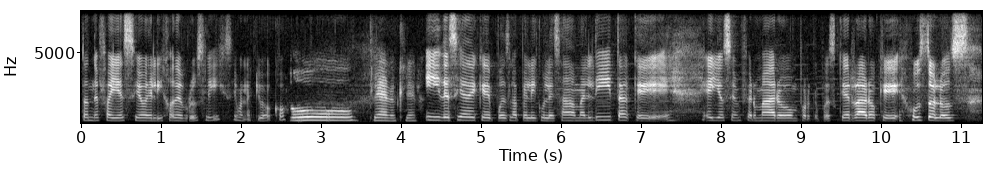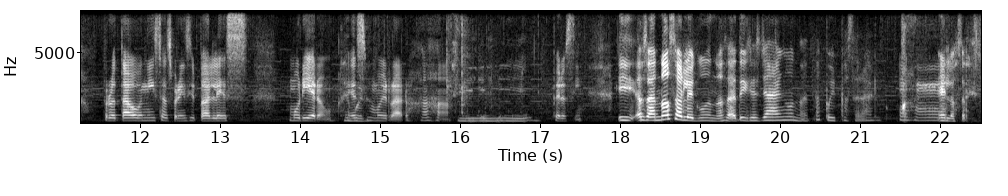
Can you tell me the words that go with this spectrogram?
donde falleció el hijo de Bruce Lee, si me equivoco. Oh, claro, claro. Y decía de que pues la película estaba maldita, que ellos se enfermaron, porque pues qué raro que justo los protagonistas principales murieron. es muy raro. Ajá. Sí. Pero sí. Y, o sea, no solo en uno, o sea, dices, ya en uno, no puede pasar algo. En los tres.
